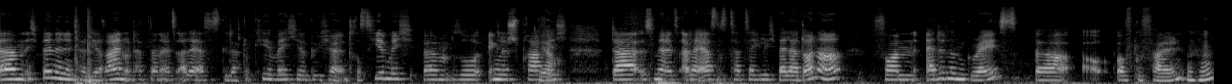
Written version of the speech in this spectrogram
ähm, ich bin in den Talier rein und habe dann als allererstes gedacht, okay, welche Bücher interessieren mich ähm, so englischsprachig. Ja. Da ist mir als allererstes tatsächlich Belladonna von Adeline Grace äh, au- aufgefallen, Mhm.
